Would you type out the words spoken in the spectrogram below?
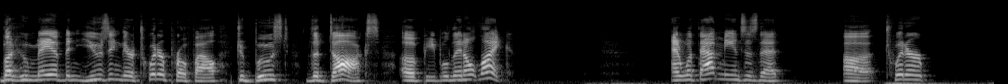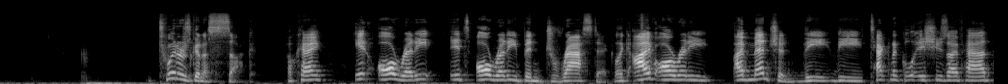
but who may have been using their Twitter profile to boost the docs of people they don't like. And what that means is that uh, Twitter, Twitter's gonna suck, okay? It already, it's already been drastic. Like I've already, I've mentioned the, the technical issues I've had.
